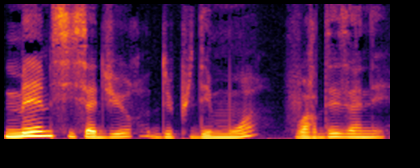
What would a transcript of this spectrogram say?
même si ça dure depuis des mois, voire des années.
